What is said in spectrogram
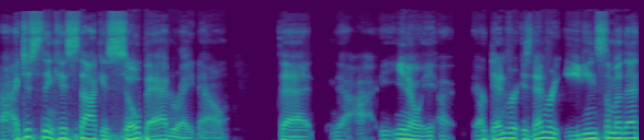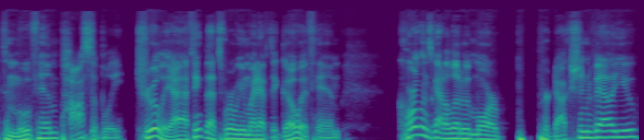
I just think his stock is so bad right now that you know uh, are Denver is Denver eating some of that to move him? Possibly, truly. I think that's where we might have to go with him. Courtland's got a little bit more production value,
